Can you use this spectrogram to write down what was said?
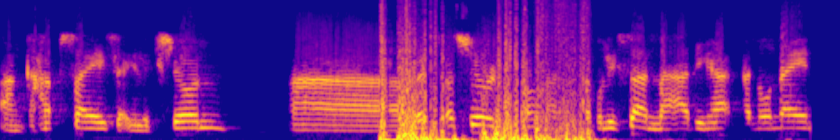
ang kahapsay sa eleksyon. Ah, rest assured, no, ang kapulisan na adiha kanunay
